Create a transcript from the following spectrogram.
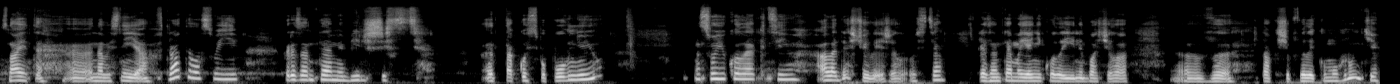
знаєте, е, навесні я втратила свої хризантеми, більшість. Е, Так ось поповнюю свою колекцію, але дещо й вижило. Ось ця хризантема я ніколи її не бачила е, в так, щоб в великому ґрунті,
